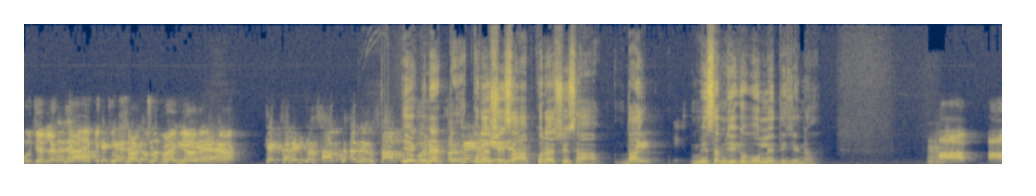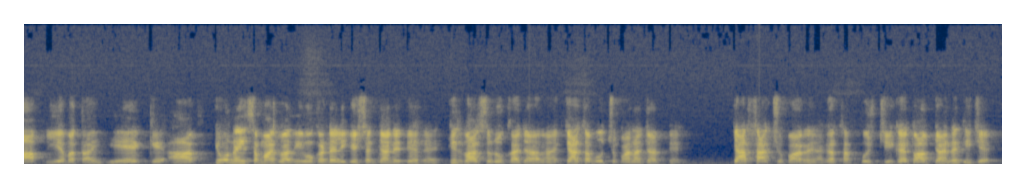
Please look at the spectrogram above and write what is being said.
मुझे लगता है कि कुछ कहने का छुपाए मतलब जा ये रहे हैं ना। कि कलेक्टर साहब का साहब एक मिनट कुरैशी साहब कुरैशी साहब दा- जी। को बोलने दीजिए ना। आप आप ये बताइए कि आप क्यों नहीं समाजवादियों का डेलीगेशन जाने दे रहे हैं? किस बात से रोका जा रहा है? क्या सबूत छुपाना चाहते हैं? क्या साक्ष्य छुपा रहे हैं? अगर सब कुछ ठीक है तो आप जाने दीजिए।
